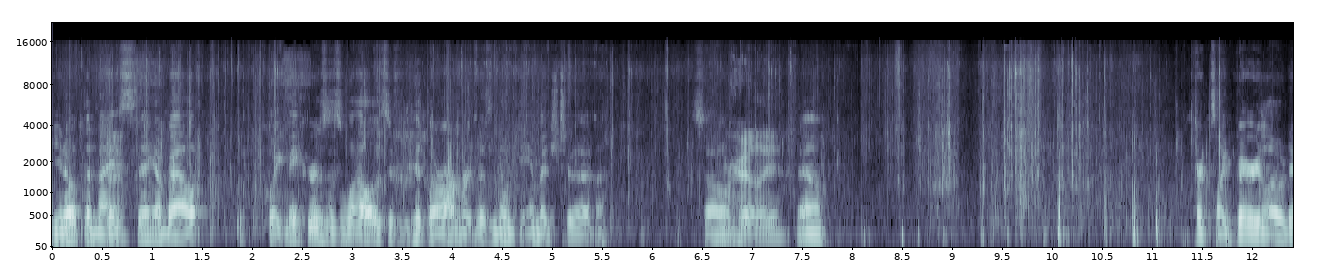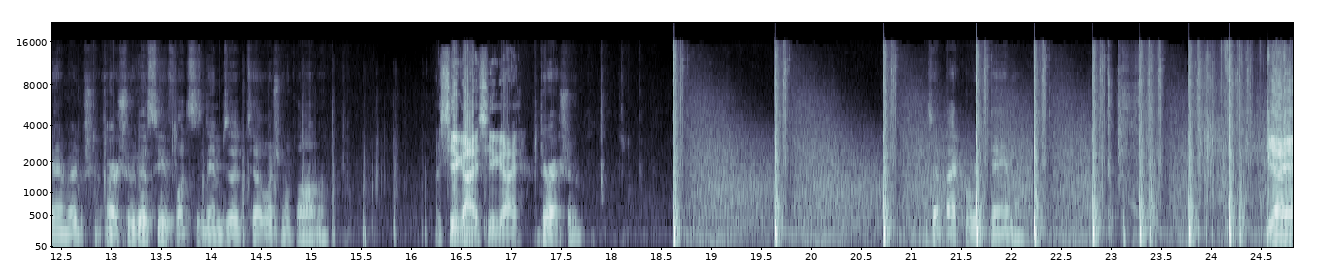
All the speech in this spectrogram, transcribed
You know what the nice thing about Quake Makers as well is if you hit their armor, it does no damage to it. So Really? yeah. Or it's like very low damage. Alright, should we go see if what's his name's at uh, whatchamacallit? I see a guy. I see a guy. Direction? Is that back where we came? Yeah, yeah.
